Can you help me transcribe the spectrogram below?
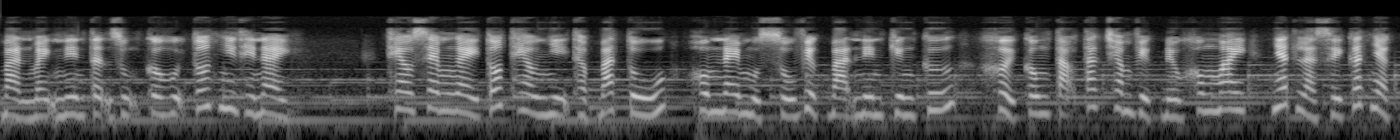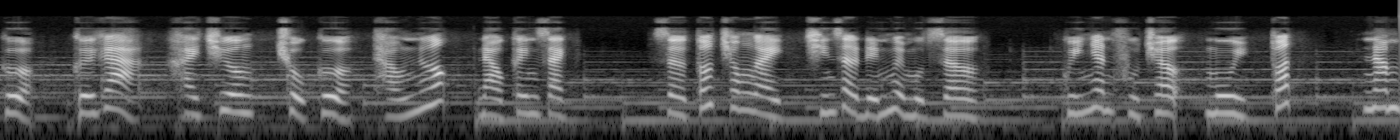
bản mệnh nên tận dụng cơ hội tốt như thế này. Theo xem ngày tốt theo nhị thập bát tú, hôm nay một số việc bạn nên kiêng cữ, khởi công tạo tác trăm việc đều không may, nhất là xây cất nhà cửa, cưới gả, khai trương, trổ cửa, tháo nước, đào kênh rạch. Giờ tốt trong ngày, 9 giờ đến 11 giờ. Quý nhân phù trợ, mùi, tuất. 5.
